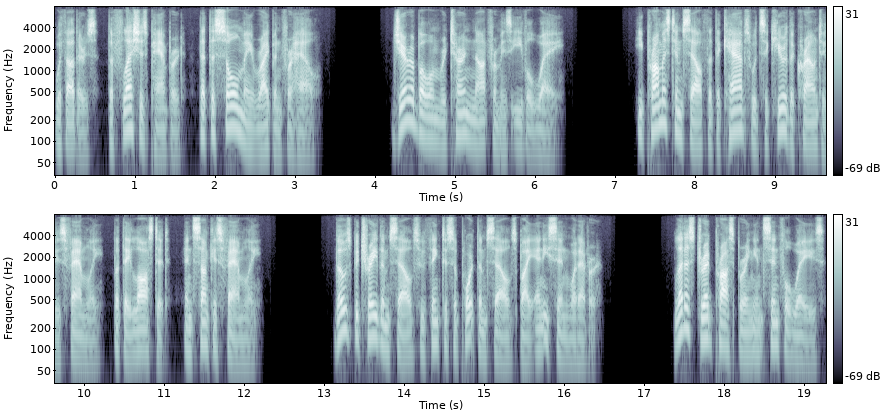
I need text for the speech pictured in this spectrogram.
with others, the flesh is pampered, that the soul may ripen for hell. Jeroboam returned not from his evil way. He promised himself that the calves would secure the crown to his family, but they lost it, and sunk his family. Those betray themselves who think to support themselves by any sin whatever. Let us dread prospering in sinful ways,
